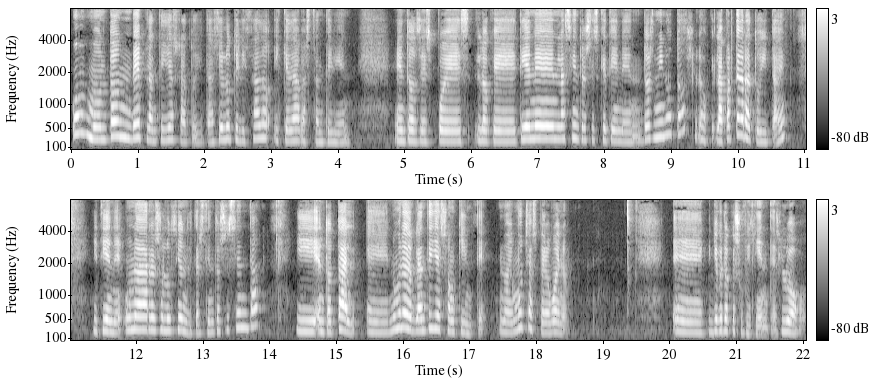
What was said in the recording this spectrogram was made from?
un montón de plantillas gratuitas. Yo lo he utilizado y queda bastante bien. Entonces, pues lo que tienen las intros es que tienen dos minutos, la parte gratuita, ¿eh? y tiene una resolución de 360 y en total el eh, número de plantillas son 15. No hay muchas, pero bueno, eh, yo creo que suficientes. Luego,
